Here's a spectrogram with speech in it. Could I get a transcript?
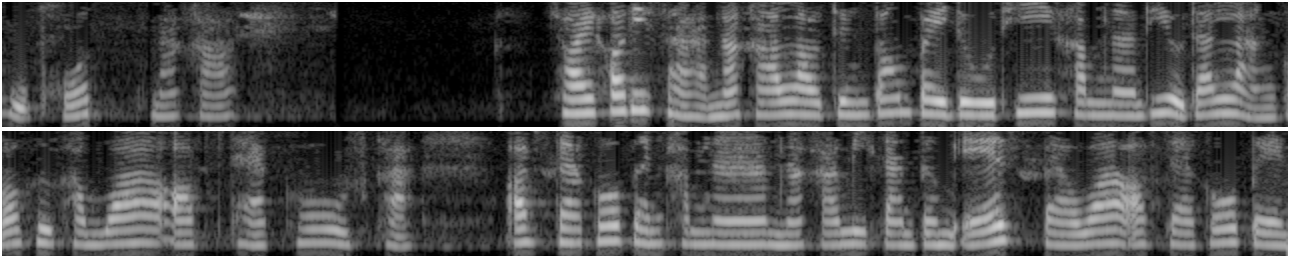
หูพจน์นะคะช้อยข้อที่ 3 นะคะ เราจึงต้องไปดูที่คำนามที่อยู่ด้านหลังก็คือคำว่า obstacles ค่ะ obstacle เป็นคำนามนะคะ มีการเติม s แปลว่า obstacle เป็น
